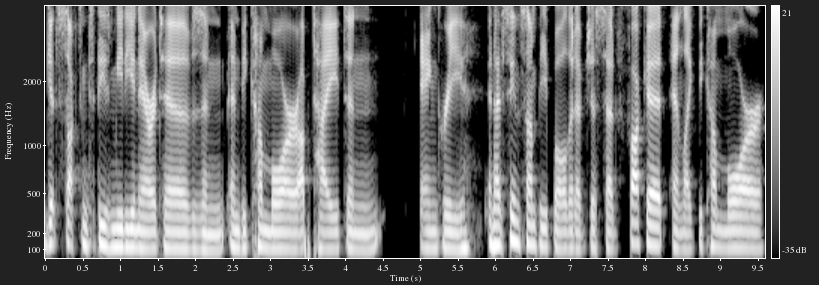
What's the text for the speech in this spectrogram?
get sucked into these media narratives and and become more uptight and angry and i've seen some people that have just said fuck it and like become more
